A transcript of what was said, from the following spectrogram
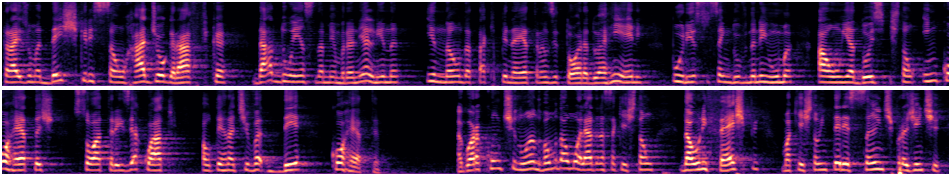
traz uma descrição radiográfica da doença da membrana hialina e não da taquipneia transitória do RN. Por isso, sem dúvida nenhuma, a 1 e a 2 estão incorretas, só a 3 e a 4. Alternativa D correta. Agora, continuando, vamos dar uma olhada nessa questão da Unifesp, uma questão interessante para a gente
